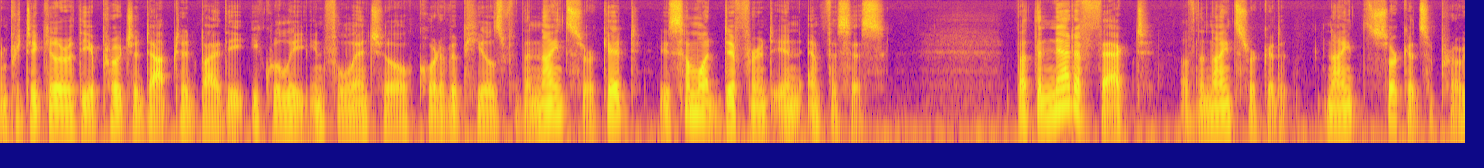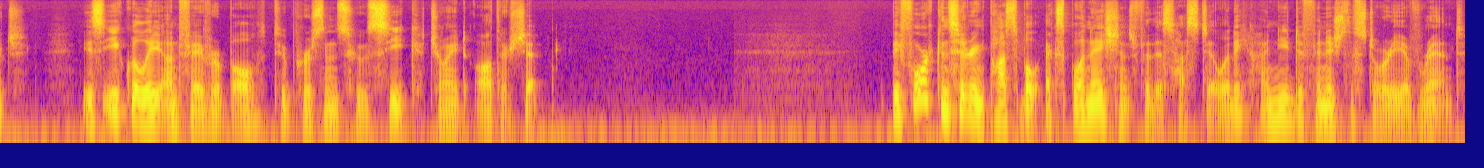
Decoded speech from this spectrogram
In particular, the approach adopted by the equally influential Court of Appeals for the Ninth Circuit is somewhat different in emphasis. But the net effect of the Ninth, Circuit, Ninth Circuit's approach is equally unfavorable to persons who seek joint authorship. Before considering possible explanations for this hostility, I need to finish the story of Rent.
